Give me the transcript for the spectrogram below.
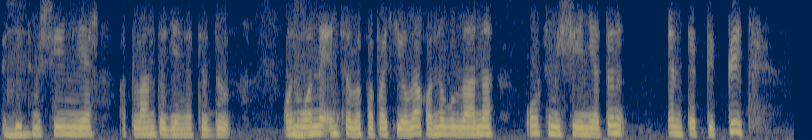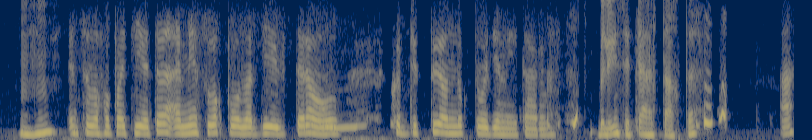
эти смещение Атланта дене туду. Он оны энцелофопатиялах, оны булланы ол смещениятын эмтеппиппит. Мгм. Энцелофопатията әме суық болар дейбіттер ол күрдікті онлық тоден Ыйтарыбын. Білген сетті хастақты. А?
